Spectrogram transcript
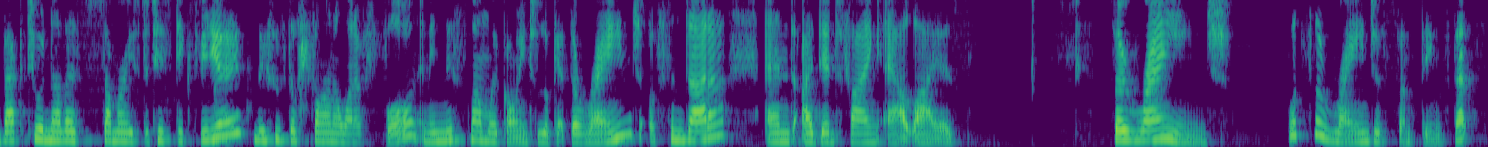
back to another summary statistics video. This is the final one of four, and in this one, we're going to look at the range of some data and identifying outliers. So, range. What's the range of something? So, that's,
